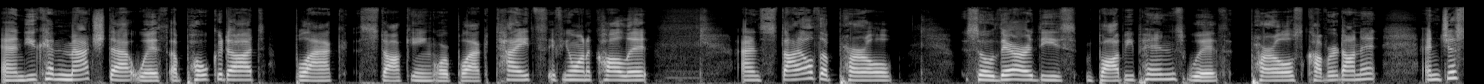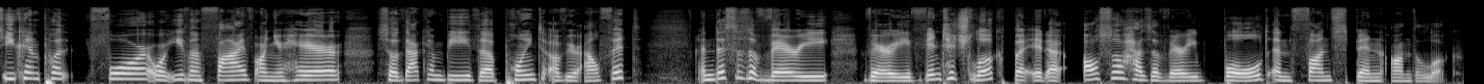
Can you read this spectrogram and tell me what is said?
And you can match that with a polka dot black stocking or black tights if you want to call it. And style the pearl so there are these bobby pins with pearls covered on it. And just you can put four or even five on your hair. So that can be the point of your outfit. And this is a very, very vintage look, but it uh, also has a very bold and fun spin on the look.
